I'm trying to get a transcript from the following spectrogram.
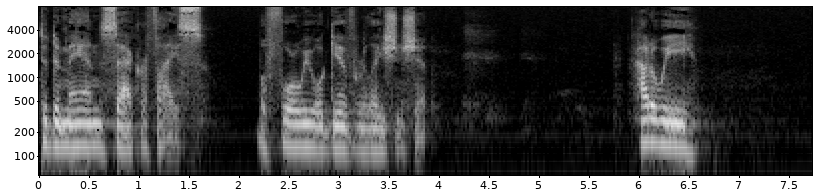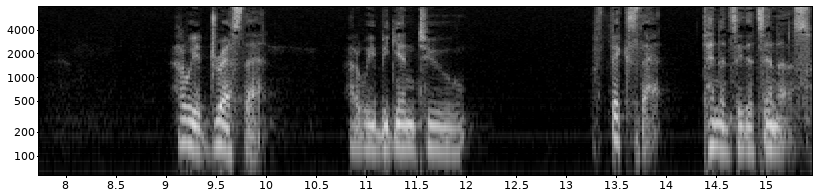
to demand sacrifice before we will give relationship. How do we how do we address that? How do we begin to fix that? Tendency that's in us.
